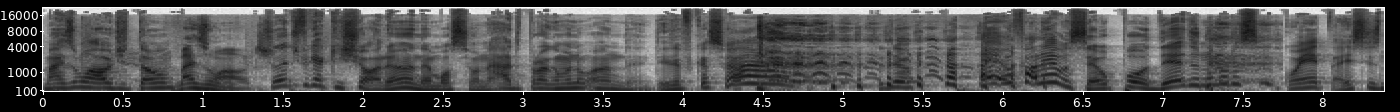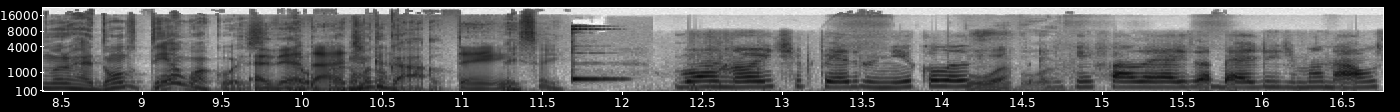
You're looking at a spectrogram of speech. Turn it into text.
Mais um áudio, então. Mais um áudio. Se a gente fica aqui chorando, emocionado, o programa não anda, entendeu? Fica assim, ah, entendeu? É, eu falei a você, é o poder do número 50. Esses números redondos tem alguma coisa. É verdade, É o programa do galo. Tem. É isso aí. Boa noite, Pedro Nicolas. Boa. Quem fala é a Isabelle de Manaus.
